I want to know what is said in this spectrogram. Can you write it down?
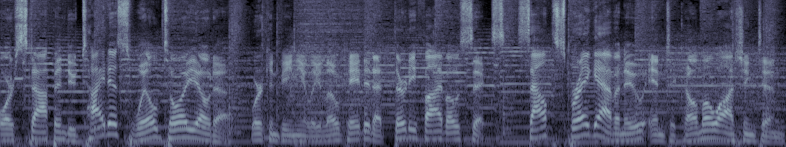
or stop into Titus Will Toyota. We're conveniently located at 3506 South Sprague Avenue in Tacoma, Washington.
